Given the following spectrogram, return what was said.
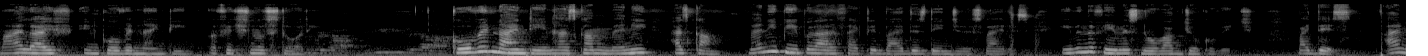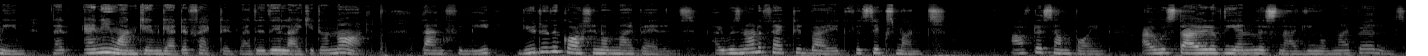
My Life in COVID 19, a fictional story. COVID 19 has come many has come. Many people are affected by this dangerous virus, even the famous Novak Djokovic. By this, I mean that anyone can get affected whether they like it or not. Thankfully, due to the caution of my parents, I was not affected by it for 6 months. After some point, I was tired of the endless nagging of my parents,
